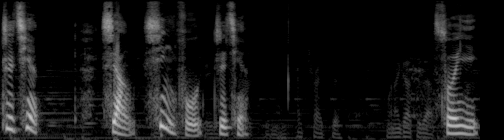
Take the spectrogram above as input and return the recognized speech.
致歉，向幸福致歉。所以，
